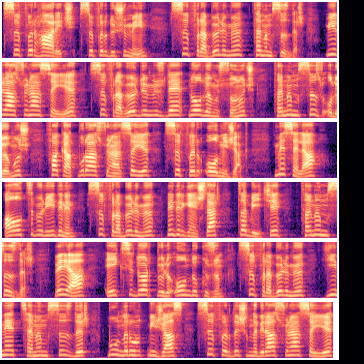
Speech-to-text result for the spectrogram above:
sıfır hariç, sıfır düşünmeyin, sıfıra bölümü tanımsızdır. Bir rasyonel sayıyı sıfıra böldüğümüzde ne oluyormuş sonuç? Tanımsız oluyormuş fakat bu rasyonel sayı sıfır olmayacak. Mesela 6 bölü 7'nin sıfıra bölümü nedir gençler? Tabii ki tanımsızdır. Veya eksi 4 bölü 19'un sıfıra bölümü yine tanımsızdır. Bunları unutmayacağız. Sıfır dışında bir rasyonel sayıyı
